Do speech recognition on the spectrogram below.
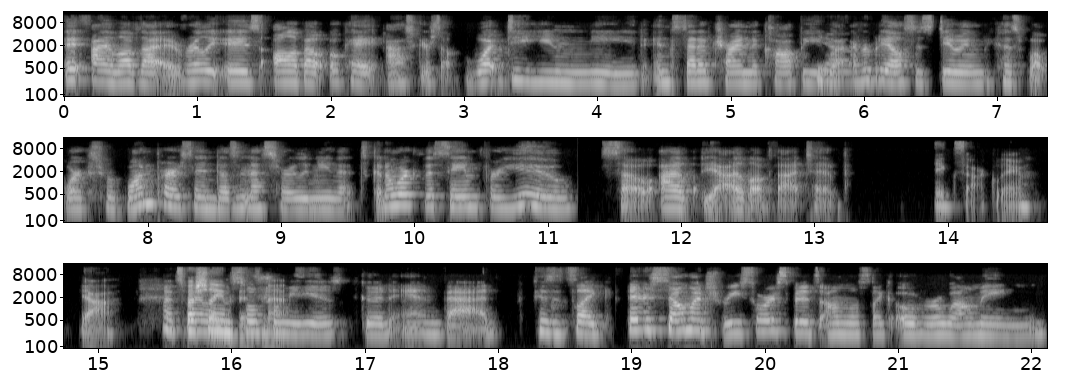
it, I love that. It really is all about okay, ask yourself, what do you need instead of trying to copy Yeah. what everybody else is doing because what works for one person doesn't necessarily mean that it's going to work the same for you. So, I yeah, I love that tip. Exactly. Yeah. That's Especially why in like, social business. media is good and bad because it's like there's so much resource, but it's almost like overwhelming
